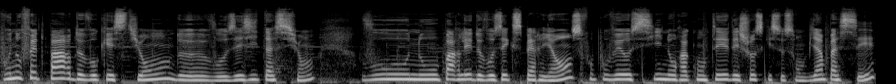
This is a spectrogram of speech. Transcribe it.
Vous nous faites part de vos questions, de vos hésitations. Vous nous parlez de vos expériences. Vous pouvez aussi nous raconter des choses qui se sont bien passées,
